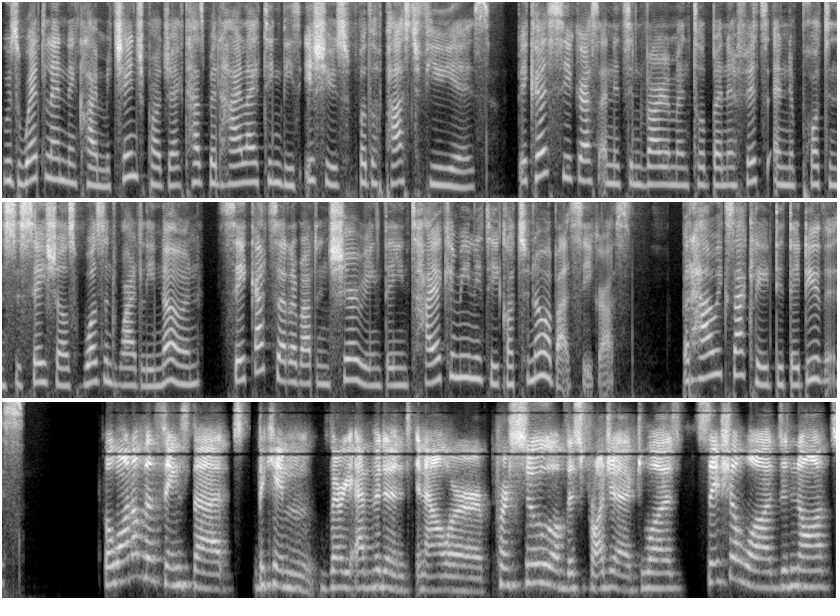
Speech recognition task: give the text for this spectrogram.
whose Wetland and Climate Change project has been highlighting these issues for the past few years. Because seagrass and its environmental benefits and importance to Seychelles wasn't widely known, SeyCCAT set about ensuring the entire community got to know about seagrass. But how exactly did they do this? But one of the things that became very evident in our pursuit of this project was Seychelles did not,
